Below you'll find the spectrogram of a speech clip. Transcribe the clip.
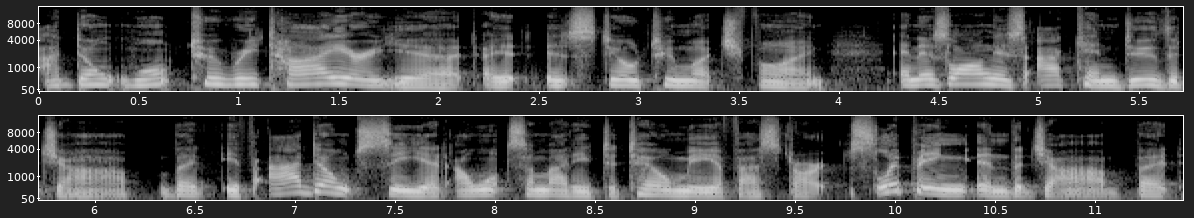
I don't want to retire yet. It, it's still too much fun. And as long as I can do the job, but if I don't see it, I want somebody to tell me if I start slipping in the job. But,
